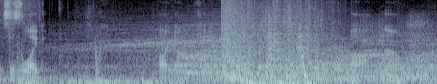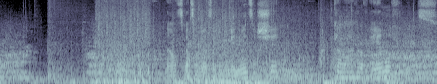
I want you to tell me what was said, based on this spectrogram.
This is like... Oh, you gotta kidding. Oh, no. Now it's got something that's like minions and shit. God, I don't have enough ammo for this.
